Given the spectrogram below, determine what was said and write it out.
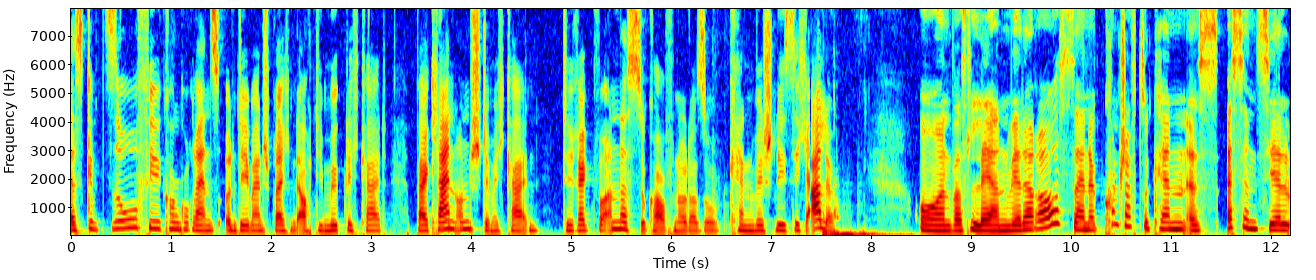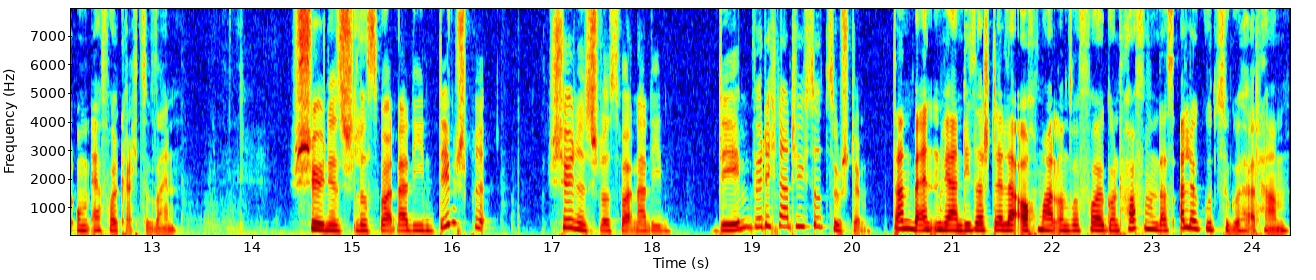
Es gibt so viel Konkurrenz und dementsprechend auch die Möglichkeit, bei kleinen Unstimmigkeiten direkt woanders zu kaufen oder so. Kennen wir schließlich alle. Und was lernen wir daraus? Seine Kundschaft zu kennen ist essentiell, um erfolgreich zu sein. Schönes Schlusswort, Nadine. Dem Spr Schönes Schlusswort, Nadine. Dem würde ich natürlich so zustimmen. Dann beenden wir an dieser Stelle auch mal unsere Folge und hoffen, dass alle gut zugehört haben.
